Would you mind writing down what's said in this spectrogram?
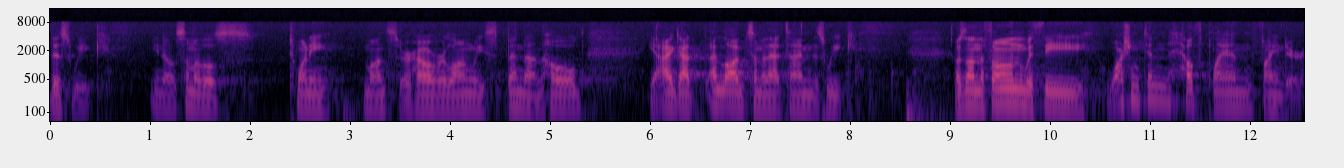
this week. You know, some of those 20 months or however long we spend on hold. Yeah, I got I logged some of that time this week. I was on the phone with the Washington Health Plan Finder.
